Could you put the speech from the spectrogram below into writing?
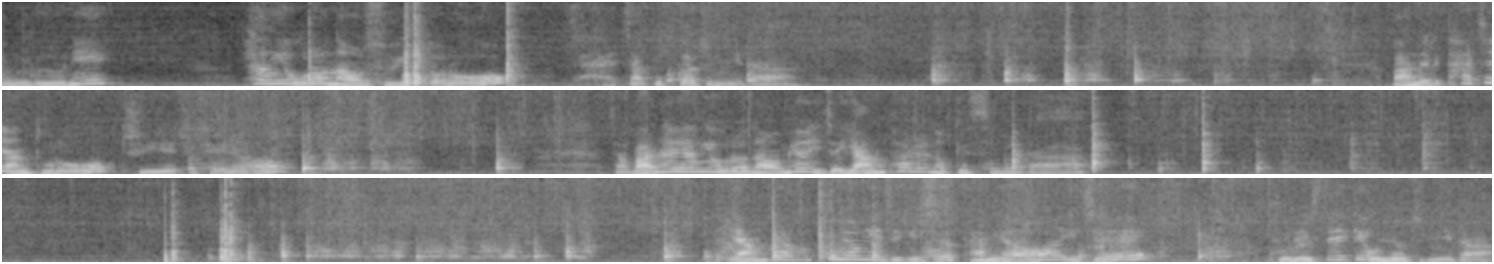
은근히 향이 우러나올 수 있도록 살짝 볶아줍니다. 마늘이 타지 않도록 주의해 주세요. 자, 마늘 향이 우러나오면 이제 양파를 넣겠습니다. 양파도 투명해지기 시작하면 이제 불을 세게 올려줍니다.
